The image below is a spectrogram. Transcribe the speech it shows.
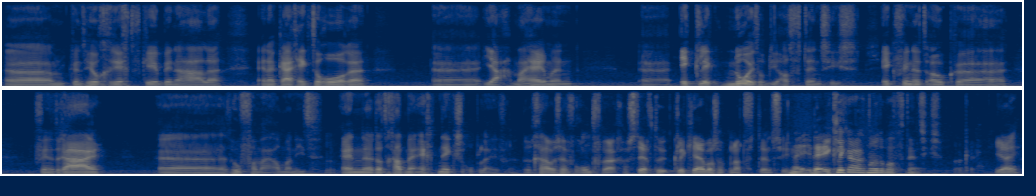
Ehm, je kunt heel gericht verkeer binnenhalen. En dan krijg ik te horen... eh, ja, maar Herman, eh, ik klik nooit op die advertenties. Ik vind het ook eh, ik vind het raar. Eh, het hoeft van mij allemaal niet. En eh, dat gaat me echt niks opleveren. Dan gaan we eens even rondvragen. Stef, klik jij wel eens op een advertentie? Nee, nee, ik klik eigenlijk nooit op advertenties. Oké. Jij?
